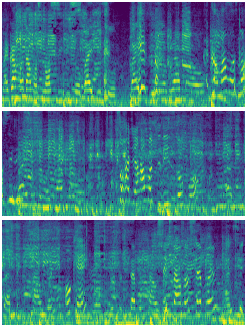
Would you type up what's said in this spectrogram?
My grandmother must not see this. So buy this so buy this for your not, grandma. oh. grandma must not see this. So Haji, how much do these go for? These six thousand. Okay, This is seven thousand six thousand seven and six.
